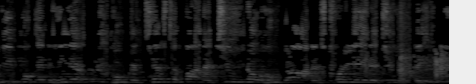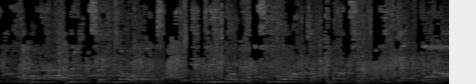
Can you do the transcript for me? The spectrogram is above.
people in here who can testify that you know who God has created you to be. Make some noise if you know that you are the person that God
